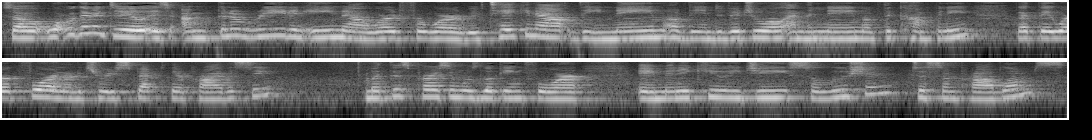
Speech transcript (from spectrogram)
So what we're going to do is I'm going to read an email word for word. We've taken out the name of the individual and the name of the company that they work for in order to respect their privacy. But this person was looking for a mini QEG solution to some problems.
